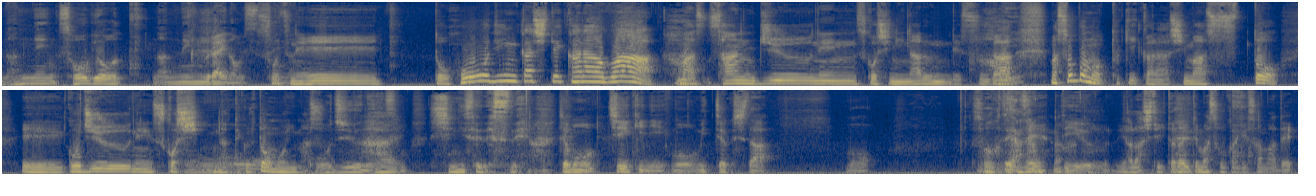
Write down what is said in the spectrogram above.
何年、創業何年ぐらいのお店そうですね。えー、と、法人化してからは、はい、まあ、30年少しになるんですが、はい、まあ、祖母の時からしますと、えー、50年少しになってくると思います。50年、はい、老舗ですね。じゃあもう、地域にもう密着した、もう、そうですね。っていう。やらせていただいてます、おかげさまで。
